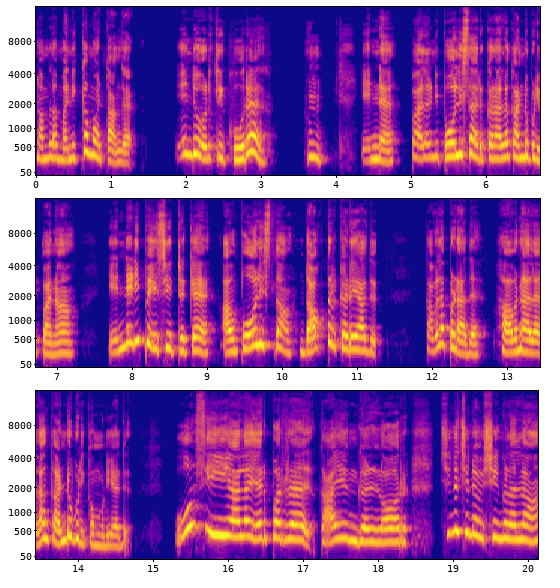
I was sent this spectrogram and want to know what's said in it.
நம்மளை மன்னிக்க மாட்டாங்க. என்று ஒருத்தி கூற ம் என்ன? பழனி போலீஸாக இருக்கனால கண்டுபிடிப்பானா? என்னடி பேசிகிட்டு இருக்க அவன் போலீஸ் தான் டாக்டர் கிடையாது. கவலைப்படாத அவனாலலாம் கண்டுபிடிக்க முடியாது. ஊசியால் ஏற்படுற காயங்கள் ஆர் சின்ன சின்ன விஷயங்களெல்லாம்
